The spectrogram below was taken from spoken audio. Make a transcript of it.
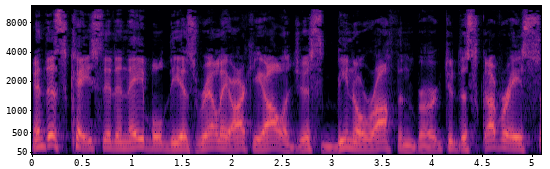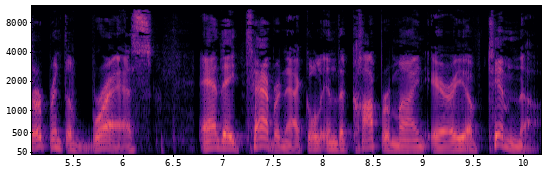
In this case, it enabled the Israeli archaeologist Beno Rothenberg to discover a serpent of brass and a tabernacle in the copper mine area of Timnah.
